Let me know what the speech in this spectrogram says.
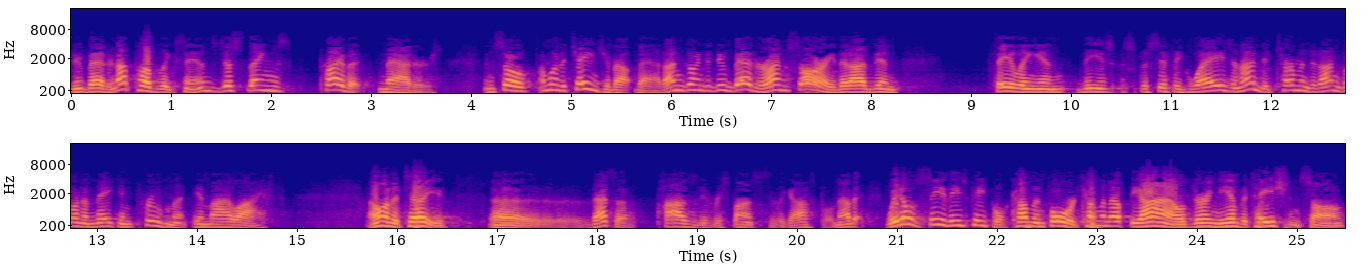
do better. Not public sins, just things, private matters. And so I'm going to change about that. I'm going to do better. I'm sorry that I've been failing in these specific ways, and I'm determined that I'm going to make improvement in my life. I want to tell you, uh, that's a positive response to the gospel. Now, that, we don't see these people coming forward, coming up the aisles during the invitation song,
